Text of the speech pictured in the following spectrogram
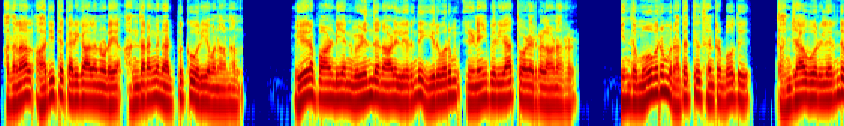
அதனால் ஆதித்த கரிகாலனுடைய அந்தரங்க நட்புக்கு உரியவனானான். வீரபாண்டியன் விழுந்த நாளிலிருந்து இருவரும் இணைபெரியா தோழர்களானார்கள். இந்த மூவரும் ரதத்தில் சென்றபோது தஞ்சாவூரிலிருந்து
